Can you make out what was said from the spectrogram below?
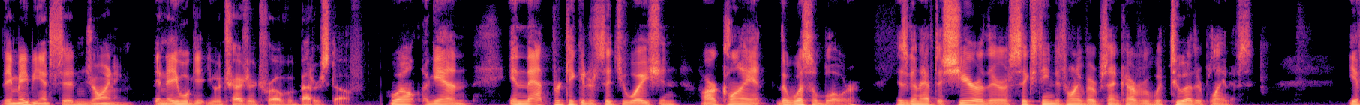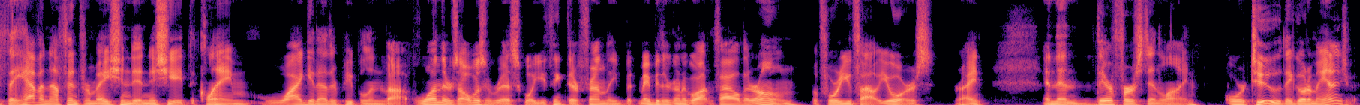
They may be interested in joining, and they will get you a treasure trove of better stuff. Well, again, in that particular situation, our client, the whistleblower, is going to have to share their 16 to 25% coverage with two other plaintiffs. If they have enough information to initiate the claim, why get other people involved? One, there's always a risk. Well, you think they're friendly, but maybe they're going to go out and file their own before you file yours, right? And then they're first in line. Or two, they go to management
